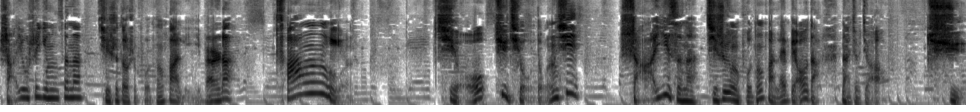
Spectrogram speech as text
啥又是影子呢？其实都是普通话里边的苍蝇。取去取东西，啥意思呢？其实用普通话来表达，那就叫取。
